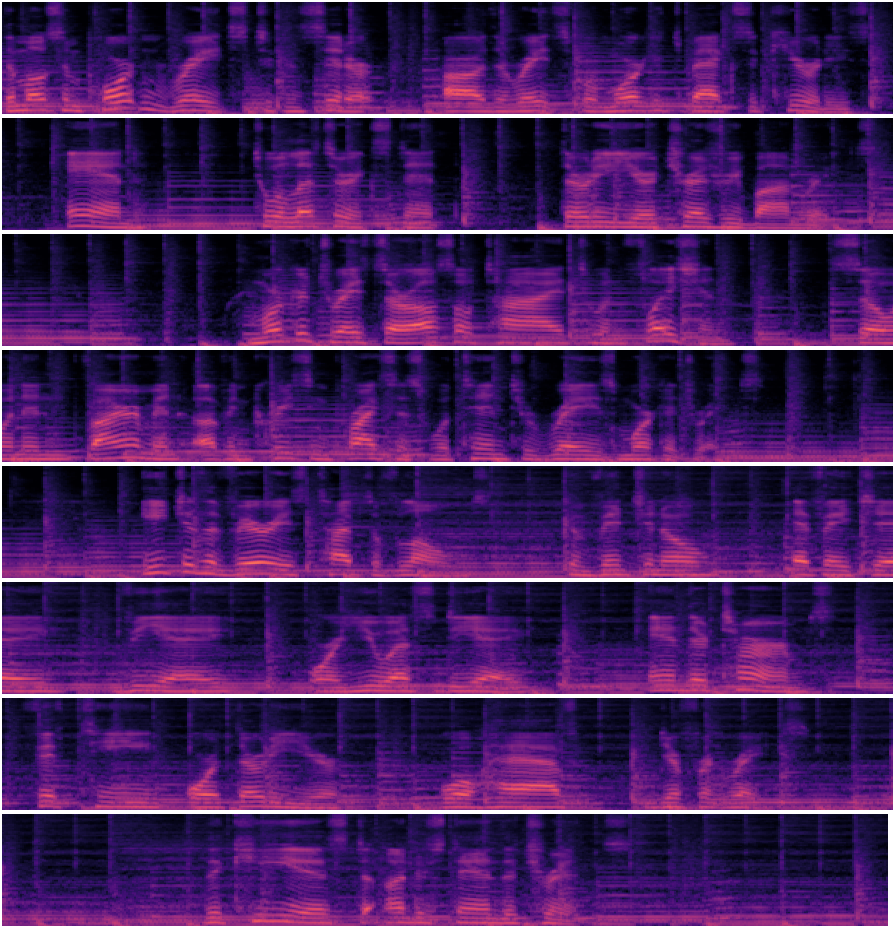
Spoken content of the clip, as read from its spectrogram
The most important rates to consider are the rates for mortgage backed securities and, to a lesser extent, 30 year Treasury bond rates. Mortgage rates are also tied to inflation, so an environment of increasing prices will tend to raise mortgage rates. Each of the various types of loans, conventional, FHA, VA, or USDA, and their terms, 15 or 30 year, will have different rates. The key is to understand the trends.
